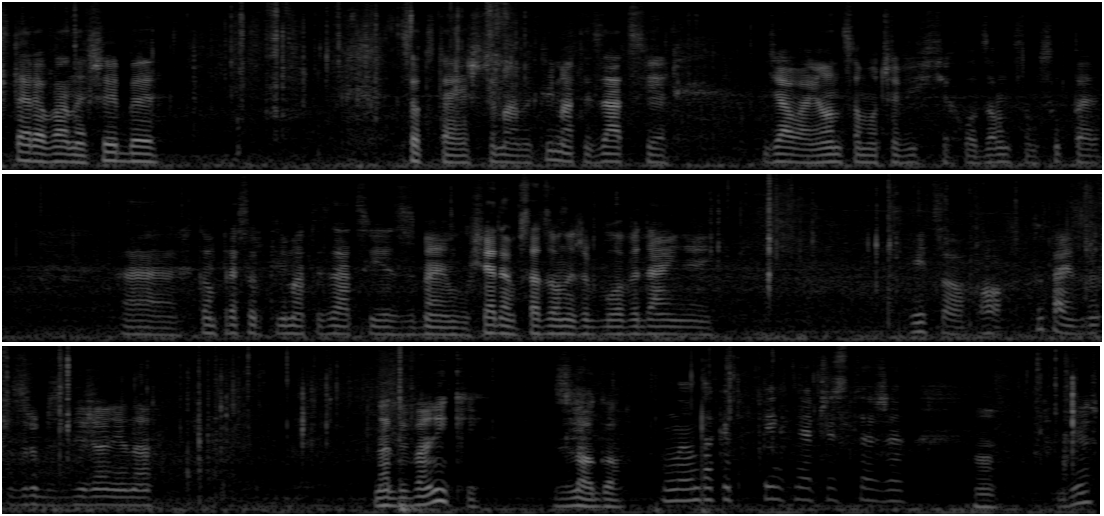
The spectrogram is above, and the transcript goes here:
Sterowane szyby. Co tutaj jeszcze mamy? Klimatyzację działającą oczywiście, chłodzącą, super. E, kompresor klimatyzacji jest z BMW 7 wsadzony, żeby było wydajniej. I co? O, tutaj zrób, zrób zbliżenie na na dywaniki z logo. No takie pięknie czyste, że... Widzisz?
